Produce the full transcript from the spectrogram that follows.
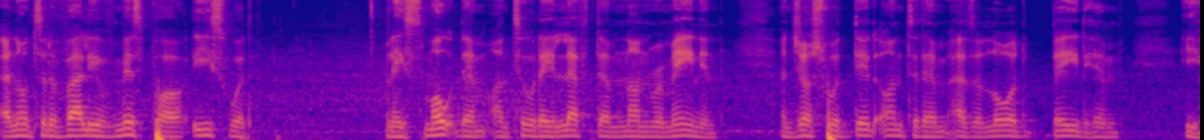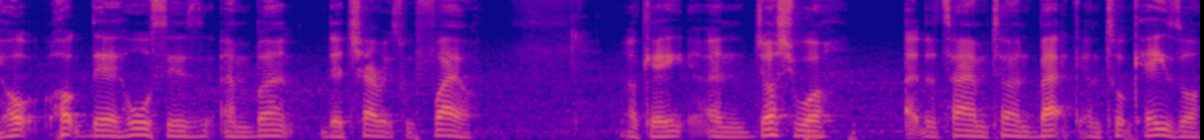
and unto the valley of Mizpah eastward. And they smote them until they left them none remaining. And Joshua did unto them as the Lord bade him. He hocked their horses and burnt their chariots with fire. Okay, and Joshua at the time turned back and took Hazor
